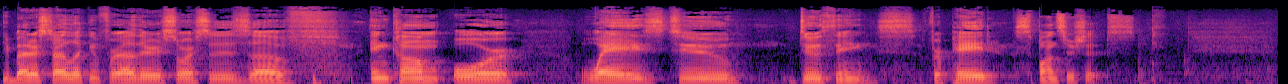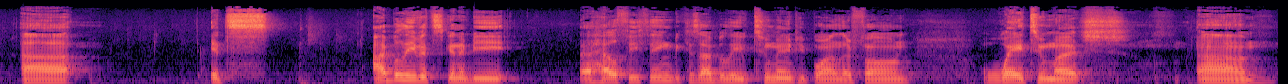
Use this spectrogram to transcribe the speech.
you better start looking for other sources of income or ways to do things for paid sponsorships. Uh, it's, I believe it's going to be a healthy thing because I believe too many people are on their phone way too much, um,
